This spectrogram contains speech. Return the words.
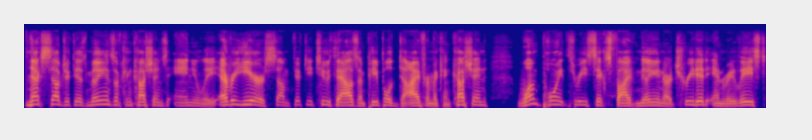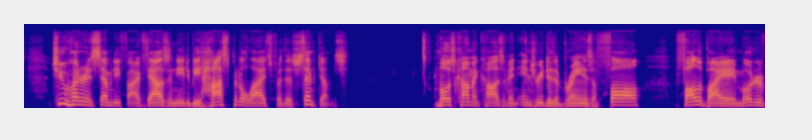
Next subject is millions of concussions annually. Every year, some 52,000 people die from a concussion. 1.365 million are treated and released. 275,000 need to be hospitalized for the symptoms. Most common cause of an injury to the brain is a fall, followed by a motor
